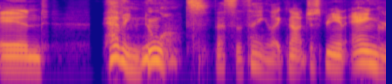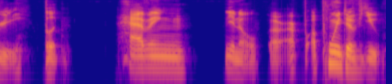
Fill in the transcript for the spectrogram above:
and having nuance. That's the thing, like not just being angry, but having you know a, a point of view.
